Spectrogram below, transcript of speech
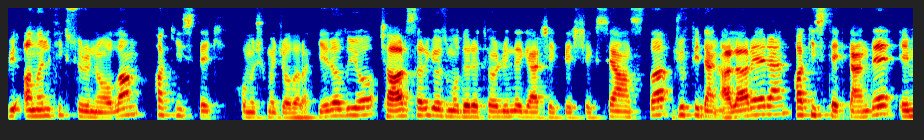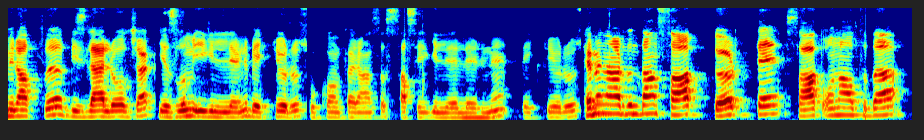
bir analitik ürünü olan Hakistek konuşmacı olarak yer alıyor. Çağrı Sarıgöz moderatörlüğünde gerçekleşecek seansta Jufi'den Alara Eren, Hakistek'ten de Emiratlı bizlerle olacak. Yazılım ilgililerini bekliyoruz. Bu konferansa SAS ilgililerini bekliyoruz. Hemen ardından saat 4'te, saat 16'da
